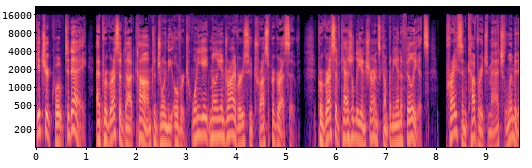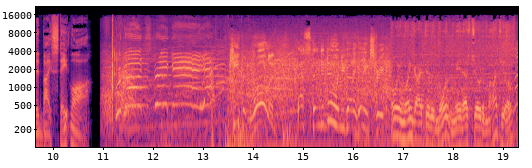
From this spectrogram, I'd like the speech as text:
Get your quote today at progressive.com to join the over 28 million drivers who trust Progressive. Progressive Casualty Insurance Company and Affiliates. Price and coverage match limited by state law. We're good, streaky! Yes! Keep it rolling. Best thing to do when you got a hitting streak. Only one guy did it more than me, that's Joe DiMaggio.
